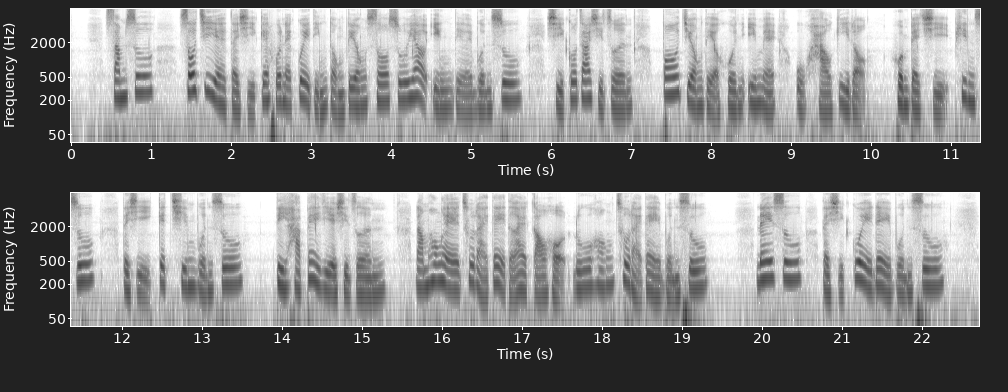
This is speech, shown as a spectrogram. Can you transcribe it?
三书所指的，就是结婚的过程当中所需要用到的文书，是古早时阵保障着婚姻的有效记录，分别是聘书，就是结亲文书。伫合八日的时阵，男方的厝内底就爱交互女方厝内底的文书，礼书就是过礼文书。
